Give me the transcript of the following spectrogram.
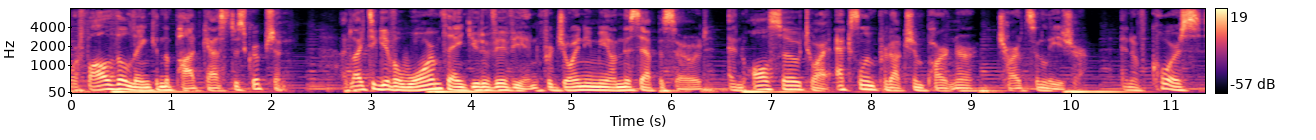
or follow the link in the podcast description. I'd like to give a warm thank you to Vivienne for joining me on this episode, and also to our excellent production partner, Charts and Leisure. And of course,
